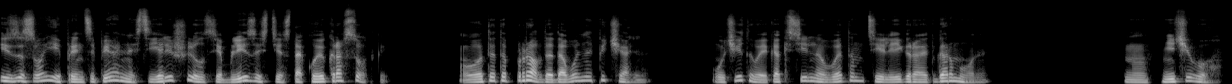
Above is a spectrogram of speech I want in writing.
Из-за своей принципиальности я лишился близости с такой красоткой. Вот это правда довольно печально, учитывая, как сильно в этом теле играют гормоны. Ну, ничего.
